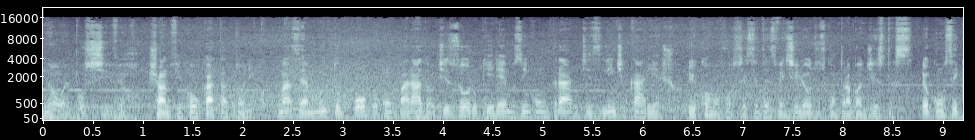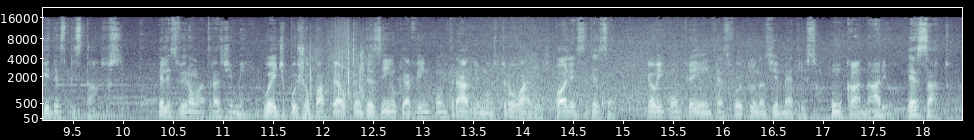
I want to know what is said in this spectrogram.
Não é possível. Sean ficou catatônico. Mas é muito pouco comparado ao tesouro que iremos encontrar, diz Lynch Carecho. E como você se desvencilhou dos contrabandistas? Eu consegui despistá-los. Eles viram atrás de mim. Wade puxou o papel com o desenho que havia encontrado e mostrou a ele. Olha esse desenho. Eu encontrei entre as fortunas de Medrison. Um canário? Exato.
